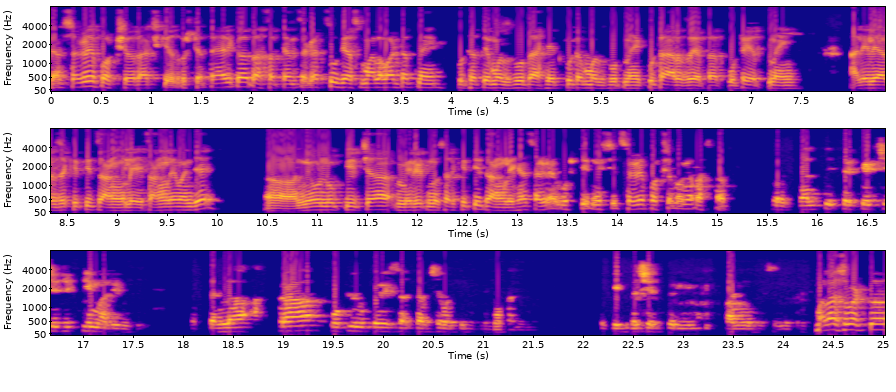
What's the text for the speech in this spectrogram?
त्या सगळे पक्ष राजकीय दृष्ट्या तयारी करत असतात. त्यांचं काय चूक आहे असं मला वाटत नाही. कुठं ते मजबूत आहेत कुठं मजबूत नाही कुठं अर्ज येतात कुठे येत नाही. आलेले अर्ज किती चांगले? चांगले म्हणजे निवडणुकीच्या मेरिटनुसार किती चांगले? ह्या सगळ्या गोष्टी निश्चित सगळे पक्ष बघत असतात. कालची क्रिकेटची जी टीम आली होती त्यांना अकरा कोटी रुपये सरकारच्या वतीने देण्यात आले. एकदा शेतकरी पाणी मला असं वाटतं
